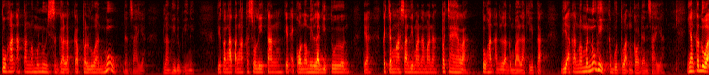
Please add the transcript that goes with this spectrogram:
Tuhan akan memenuhi segala keperluanmu dan saya dalam hidup ini. Di tengah-tengah kesulitan, mungkin ekonomi lagi turun, ya kecemasan di mana-mana, percayalah Tuhan adalah gembala kita. Dia akan memenuhi kebutuhan engkau dan saya. Yang kedua,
